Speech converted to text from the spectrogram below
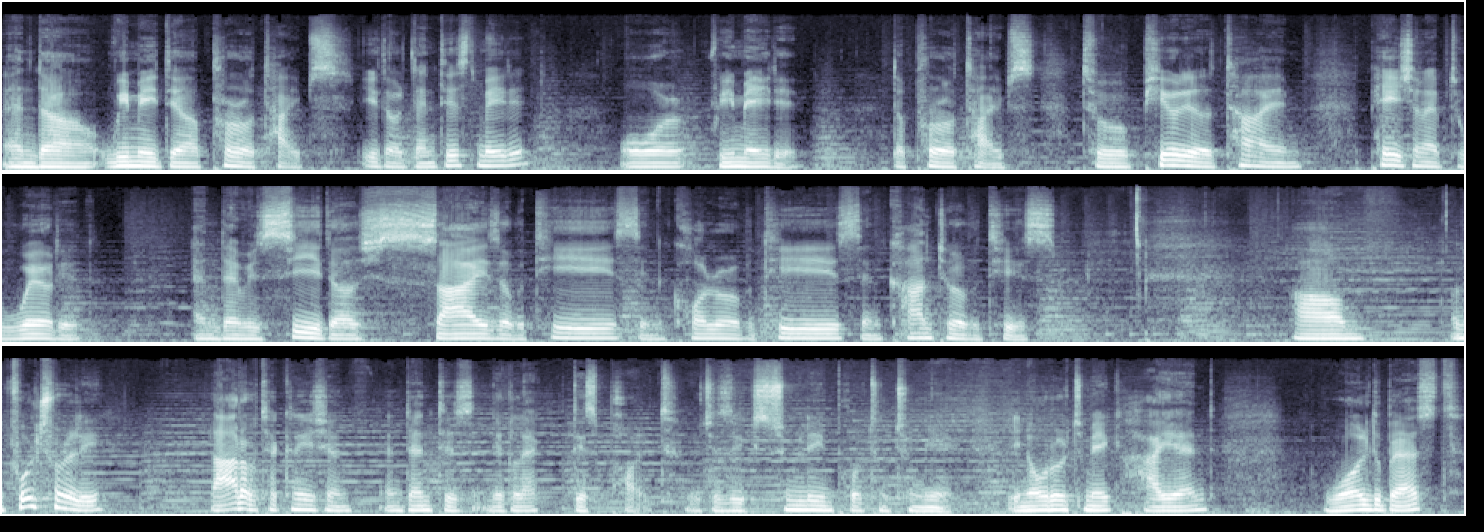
and uh, we made the prototypes. Either dentist made it or we made it, the prototypes. To period of time, patient have to wear it and then we see the size of teeth and color of teeth and contour of teeth. Um, unfortunately, a lot of technicians and dentists neglect this part, which is extremely important to me in order to make high-end, world best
